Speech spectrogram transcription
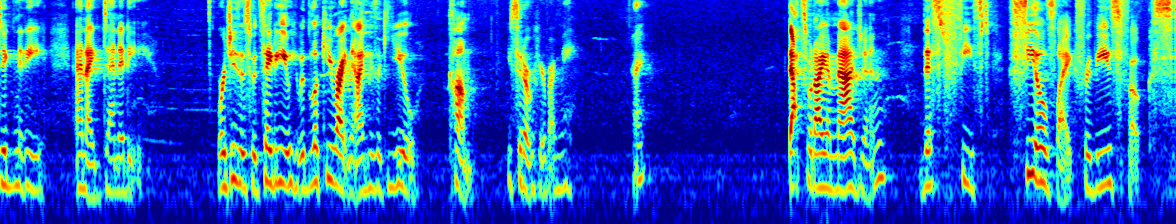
dignity and identity. Where Jesus would say to you, He would look you right in now, and He's like, You, come. You sit over here by me, right? That's what I imagine this feast feels like for these folks,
